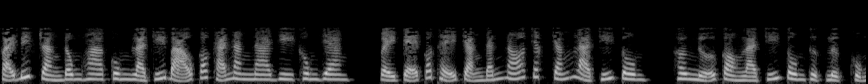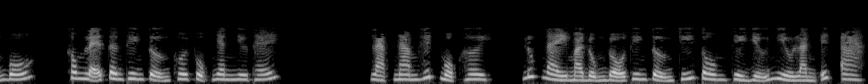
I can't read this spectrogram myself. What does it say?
Phải biết rằng Đông Hoa Cung là trí bảo có khả năng na di không gian, vậy kẻ có thể chặn đánh nó chắc chắn là trí tôn, hơn nữa còn là trí tôn thực lực khủng bố, không lẽ tên thiên tượng khôi phục nhanh như thế? Lạc Nam hít một hơi, lúc này mà đụng độ thiên tượng trí tôn thì giữ nhiều lành ít a.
